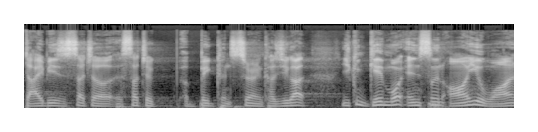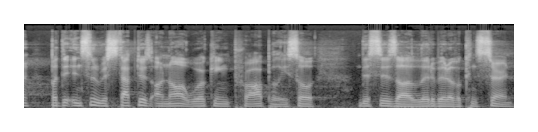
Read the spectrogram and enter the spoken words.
diabetes is such a such a, a big concern because you got you can give more insulin all you want, but the insulin receptors are not working properly. So this is a little bit of a concern.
